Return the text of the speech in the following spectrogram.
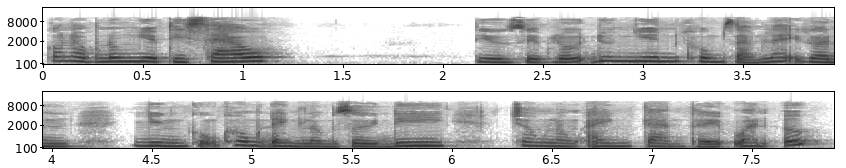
Con học nông nghiệp thì sao? Tiêu Diệp Lỗi đương nhiên không dám lại gần, nhưng cũng không đành lòng rời đi, trong lòng anh cảm thấy oan ức.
